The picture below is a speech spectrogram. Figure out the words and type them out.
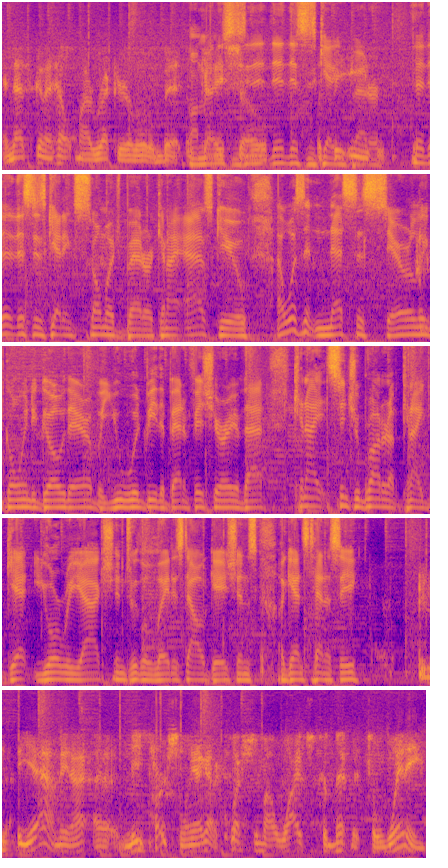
and that's going to help my record a little bit. Okay, oh, man, this so is, this is getting better. Easy. This is getting so much better. Can I ask you? I wasn't necessarily going to go there, but you would be the beneficiary of that. Can I, since you brought it up, can I get your reaction to the latest allegations against Tennessee? Yeah, I mean, I, uh, me personally, I got to question my wife's commitment to winning.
